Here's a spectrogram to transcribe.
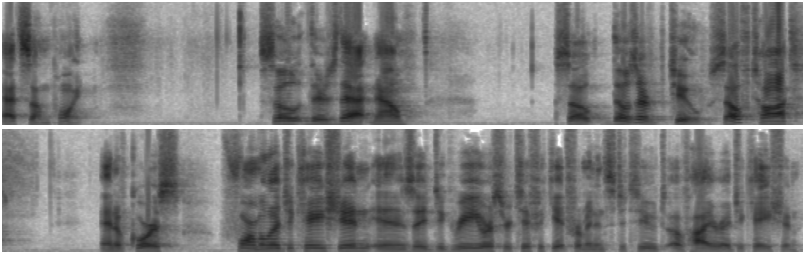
at some point. So there's that. Now, so those are two: self-taught, and of course Formal education is a degree or certificate from an institute of higher education.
